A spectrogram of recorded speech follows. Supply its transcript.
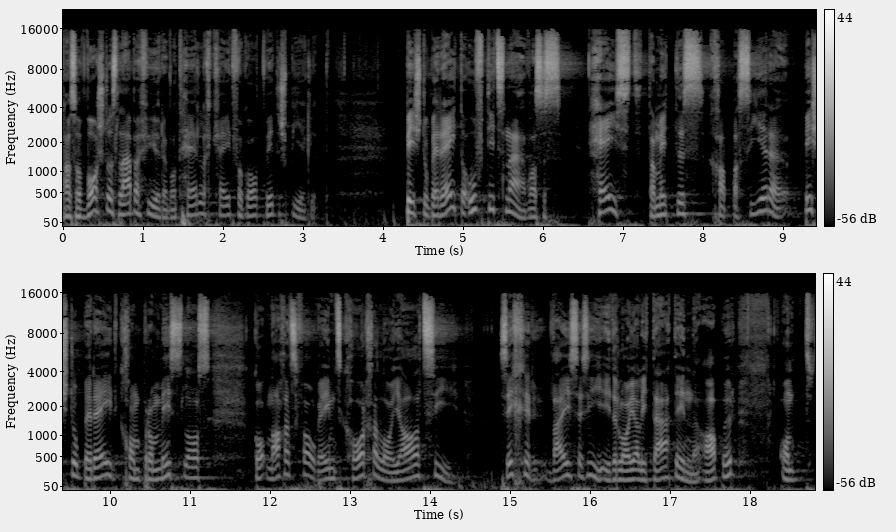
Also, willst du ein Leben führen, das die Herrlichkeit von Gott widerspiegelt? Bist du bereit, auf dich zu nehmen, was es heisst, damit das passieren kann? Bist du bereit, kompromisslos Gott nachzufolgen, ihm zu gehorchen, loyal zu sein? Sicher weise sein in der Loyalität, drin, aber und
